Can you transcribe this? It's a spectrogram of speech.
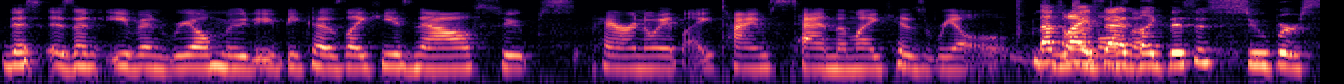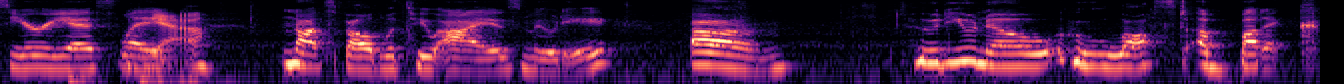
this isn't even real Moody because like he's now Soup's paranoid like times ten and like his real. that's what I said. Like this is super serious. Like yeah. not spelled with two I's, Moody. Um, who do you know who lost a buttock?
